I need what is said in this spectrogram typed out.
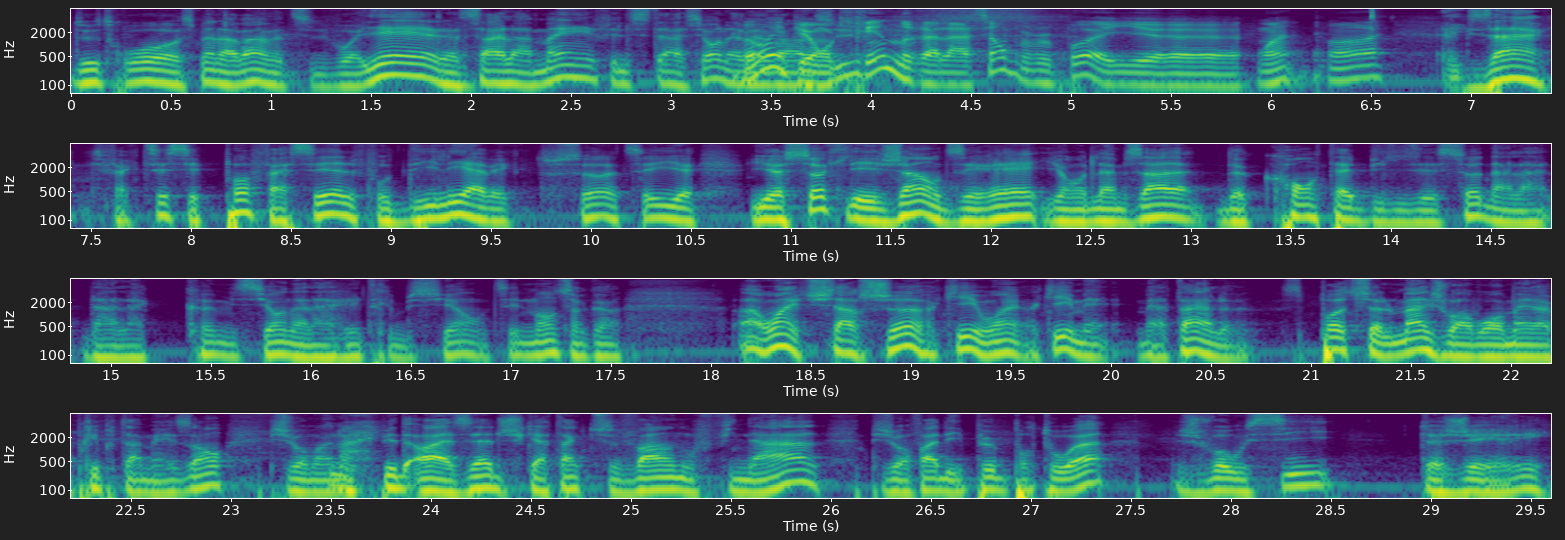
deux, trois semaines avant, tu le voyais, serre la main, félicitations. On ben oui, puis on crée une relation, on peut pas. Euh, ouais, ouais. Exact. Fait que, tu sais, c'est pas facile. Il faut dealer avec tout ça. Tu sais, il y, a ça que les gens, on dirait, ils ont de la misère de comptabiliser ça dans la, dans la commission, dans la rétribution. Tu sais, le monde sont comme Ah ouais, tu charges ça? OK, ouais, OK, mais, mais attends, là. C'est pas seulement que je vais avoir meilleur prix pour ta maison, puis je vais m'en occuper de A à Z jusqu'à temps que tu vendes au final, puis je vais faire des pubs pour toi. Je vais aussi te gérer.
